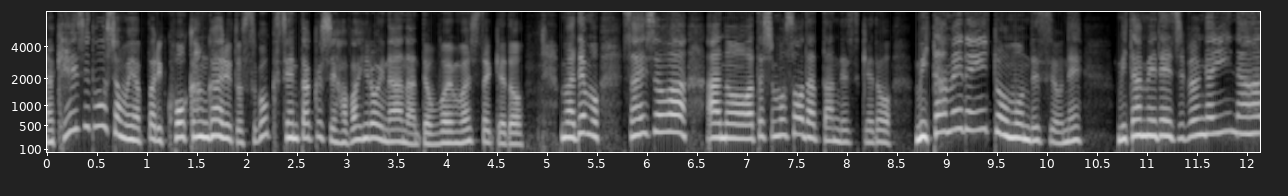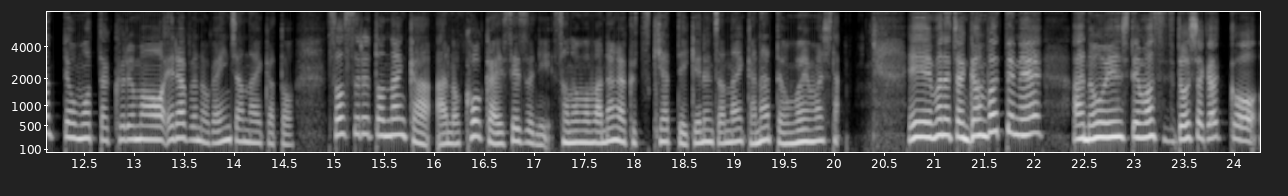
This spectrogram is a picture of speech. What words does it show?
軽自動車もやっぱりこう考えるとすごく選択肢幅広いななんて思いましたけどまあでも最初はあの私もそうだったんですけど見た目でいいと思うんですよね。見た目で自分がいいなって思った車を選ぶのがいいんじゃないかとそうするとなんかあの後悔せずにそのまま長く付き合っていけるんじゃないかなって思いました。えー、まなちゃん頑張ってね。あの、応援してます。自動車学校。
